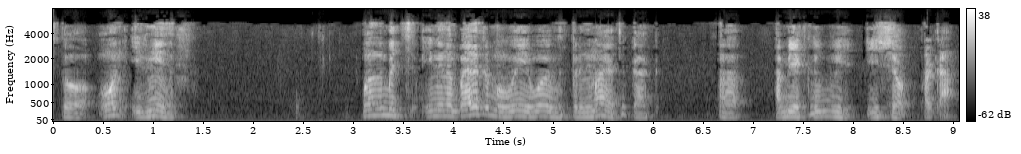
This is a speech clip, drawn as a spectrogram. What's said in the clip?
что он изменится. Может быть, именно поэтому вы его воспринимаете как э, объект любви еще пока.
